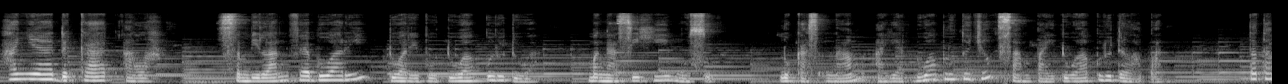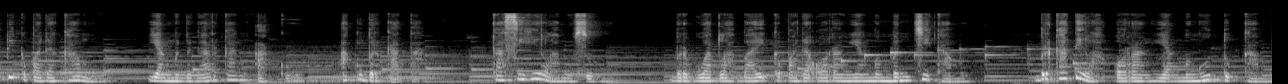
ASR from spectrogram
Hanya dekat Allah. 9 Februari 2022. Mengasihi musuh. Lukas 6 ayat 27 sampai 28. Tetapi kepada kamu yang mendengarkan aku, aku berkata, kasihilah musuhmu. Berbuatlah baik kepada orang yang membenci kamu. Berkatilah orang yang mengutuk kamu.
